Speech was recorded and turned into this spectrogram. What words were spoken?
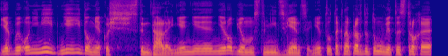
jakby oni nie, nie idą jakoś z tym dalej, nie, nie, nie robią z tym nic więcej. Nie? To tak naprawdę to mówię, to jest trochę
